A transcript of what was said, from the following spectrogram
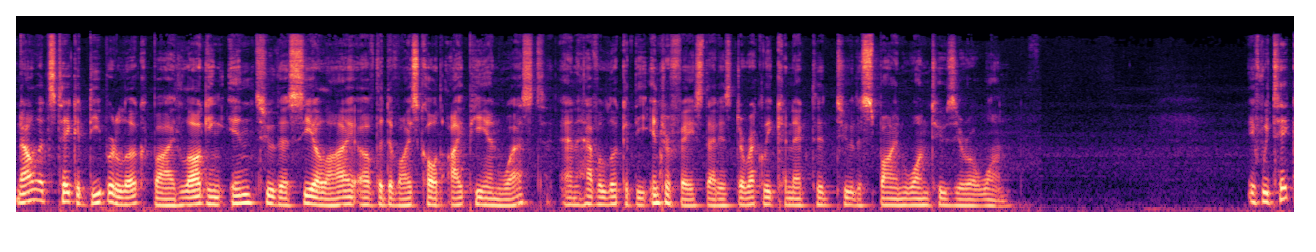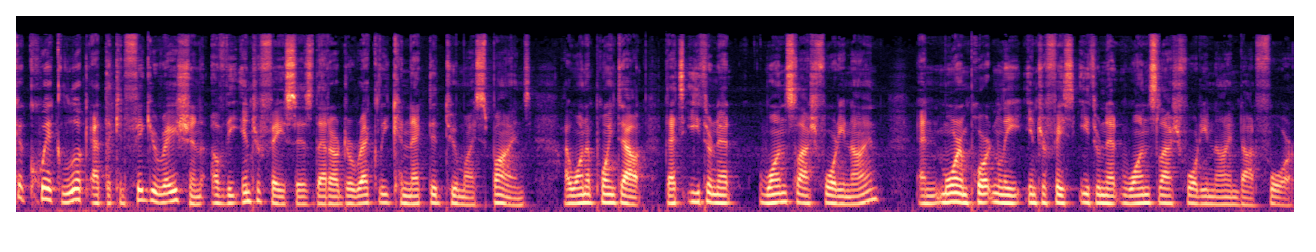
Now let's take a deeper look by logging into the CLI of the device called IPN West and have a look at the interface that is directly connected to the spine 1201. If we take a quick look at the configuration of the interfaces that are directly connected to my spines, I want to point out that's Ethernet 1 slash 49 and more importantly, interface Ethernet 1 slash 49.4.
